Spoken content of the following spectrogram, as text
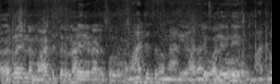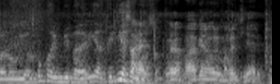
அவர்களும் என்ன மாற்றுத்திறனாளிகள் சொல்றேன் மாற்றுத்திறனாளிகள் மாற்று. சொல்லுவோம். மாற்று வலுவுடையோருக்கு இப்போ எம்பி பதவி அது பெரிய சந்தோஷம். இவரை பார்க்க ஒரு மகிழ்ச்சியா இருக்கு.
